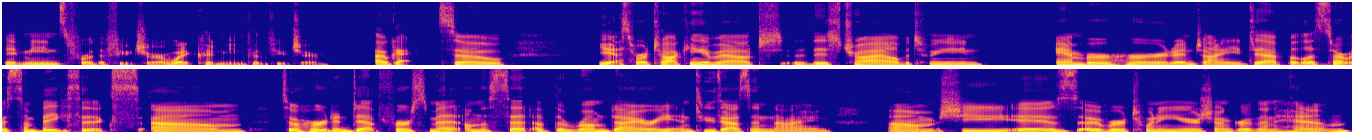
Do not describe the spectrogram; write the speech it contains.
it means for the future, what it could mean for the future. Okay, so yes, we're talking about this trial between Amber Heard and Johnny Depp, but let's start with some basics. Um, so Heard and Depp first met on the set of The Rum Diary in 2009. Um, she is over 20 years younger than him.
